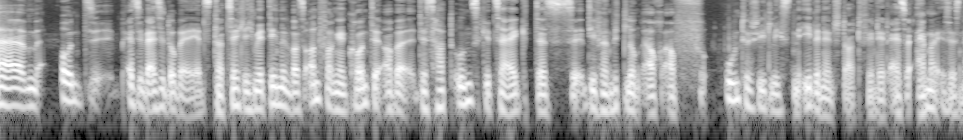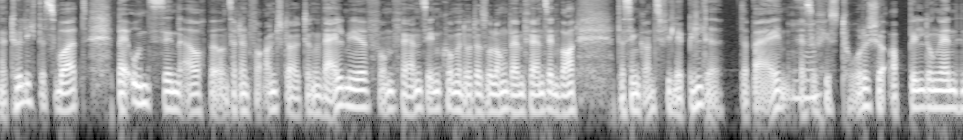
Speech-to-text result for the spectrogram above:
Ähm, und also ich weiß nicht, ob er jetzt tatsächlich mit denen was anfangen konnte, aber das hat uns gezeigt, dass die Vermittlung auch auf unterschiedlichsten Ebenen stattfindet. Also einmal ist es natürlich das Wort. Bei uns sind auch bei unseren Veranstaltungen, weil wir vom Fernsehen kommen oder so lange beim Fernsehen waren, da sind ganz viele Bilder dabei, also historische Abbildungen.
